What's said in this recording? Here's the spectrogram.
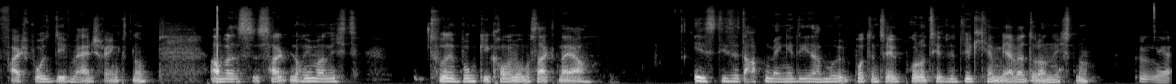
falsch positiven einschränkt. Ne? Aber es ist halt noch immer nicht zu dem Punkt gekommen, wo man sagt, naja, ist diese Datenmenge, die da potenziell produziert wird, wirklich ein Mehrwert oder nicht? Ne? Ja.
